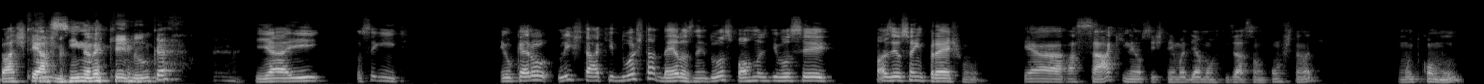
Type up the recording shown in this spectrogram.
Eu acho que é Quem, nu- assim, né? quem nunca? E aí, é o seguinte, eu quero listar aqui duas tabelas, né? Duas formas de você fazer o seu empréstimo, que é a, a SAC, né? O Sistema de Amortização Constante, muito comum,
